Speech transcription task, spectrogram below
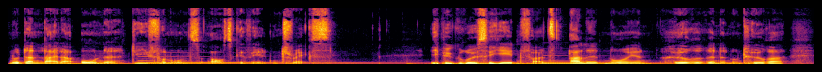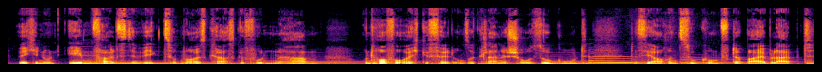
nur dann leider ohne die von uns ausgewählten Tracks. Ich begrüße jedenfalls alle neuen Hörerinnen und Hörer, welche nun ebenfalls den Weg zum Noisecast gefunden haben und hoffe, euch gefällt unsere kleine Show so gut, dass ihr auch in Zukunft dabei bleibt.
